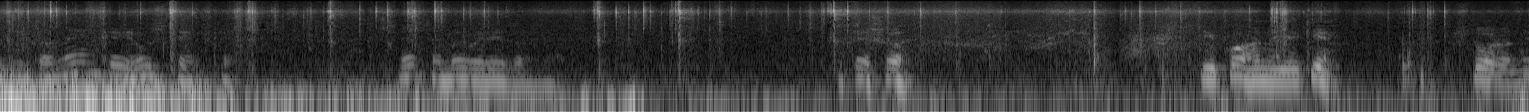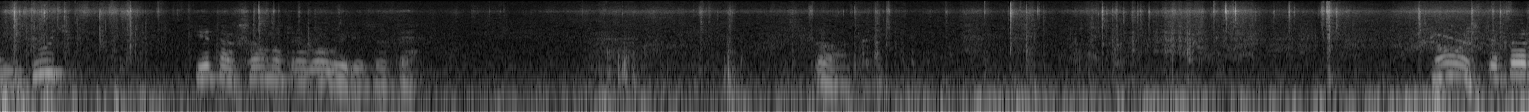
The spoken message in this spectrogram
І тоненьке, і густеньке. Все це ми вирізаємо. Те, що ті пагани, які в сторони йдуть, і так само треба вирізати. Так. Ну ось тепер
